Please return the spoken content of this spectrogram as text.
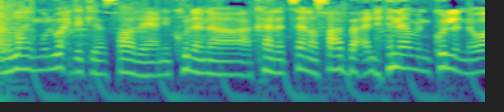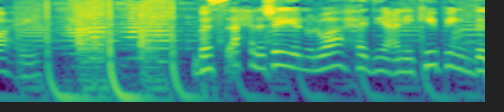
والله مو لوحدك يا صالة يعني كلنا كانت سنة صعبة علينا من كل النواحي. بس أحلى شيء إنه الواحد يعني keeping the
